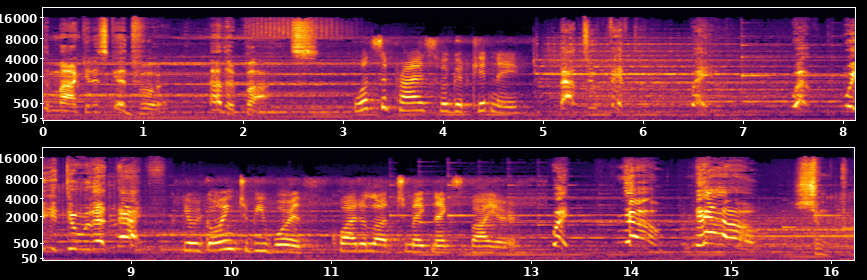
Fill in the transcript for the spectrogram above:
The market is good for other parts. What's the price for good kidney? About 250. Wait, what will you do with that knife? You're going to be worth quite a lot to make next buyer. Wait, no, no! Shunk.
